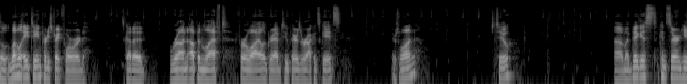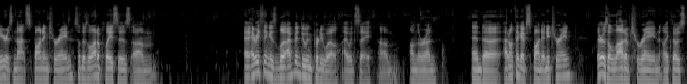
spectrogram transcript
So level 18, pretty straightforward. It's got to run up and left for a while, grab two pairs of rocket skates. There's one. There's two. Uh, my biggest concern here is not spawning terrain. So there's a lot of places. Um, everything is. I've been doing pretty well, I would say, um, on the run, and uh, I don't think I've spawned any terrain. There is a lot of terrain, like those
